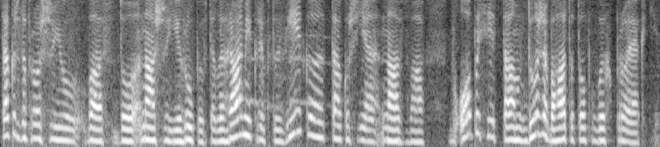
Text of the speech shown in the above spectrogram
Також запрошую вас до нашої групи в Телеграмі Криптовік. Також є назва в описі. Там дуже багато топових проєктів.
